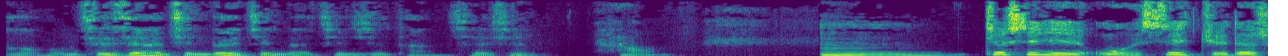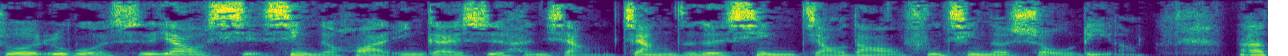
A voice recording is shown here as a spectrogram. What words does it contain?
好，我们接下来请对金的继续谈，谢谢。好。嗯，就是我是觉得说，如果是要写信的话，应该是很想将这个信交到父亲的手里啊。那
